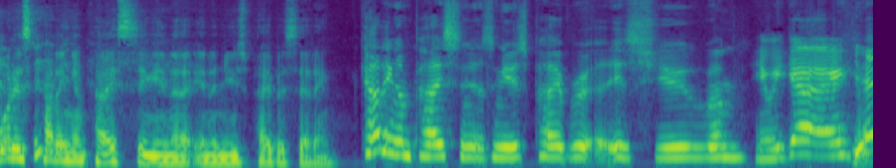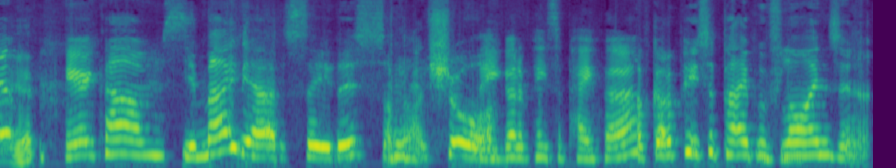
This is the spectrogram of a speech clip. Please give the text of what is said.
What is cutting and pasting in a in a newspaper setting? Cutting and pasting as newspaper is you. Um, Here we go. yep, Yep. Here it comes. You may be able to see this. I'm not sure. So, you got a piece of paper. I've got a piece of paper with lines in it.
